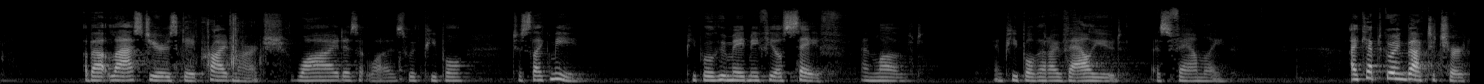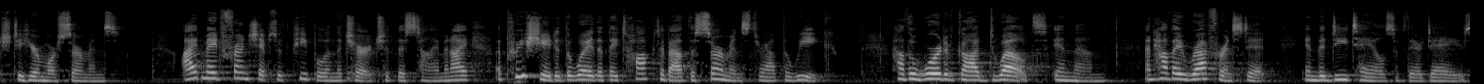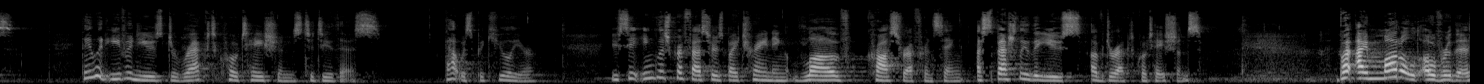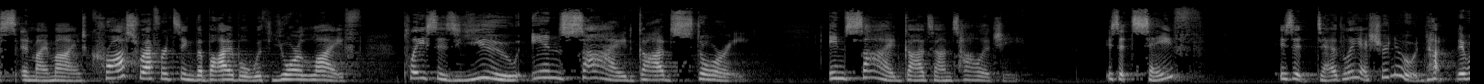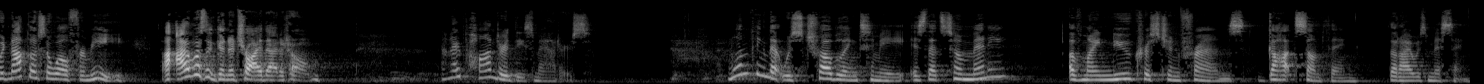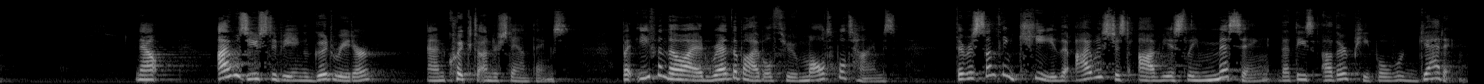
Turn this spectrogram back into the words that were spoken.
about last year's Gay Pride March, wide as it was, with people just like me, people who made me feel safe and loved, and people that I valued as family. I kept going back to church to hear more sermons. I'd made friendships with people in the church at this time, and I appreciated the way that they talked about the sermons throughout the week, how the Word of God dwelt in them, and how they referenced it in the details of their days. They would even use direct quotations to do this. That was peculiar. You see, English professors by training love cross referencing, especially the use of direct quotations. But I muddled over this in my mind. Cross referencing the Bible with your life places you inside God's story, inside God's ontology. Is it safe? Is it deadly? I sure knew it would not, it would not go so well for me. I wasn't going to try that at home. And I pondered these matters. One thing that was troubling to me is that so many of my new Christian friends got something that I was missing. Now, I was used to being a good reader and quick to understand things. But even though I had read the Bible through multiple times, there was something key that I was just obviously missing that these other people were getting.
